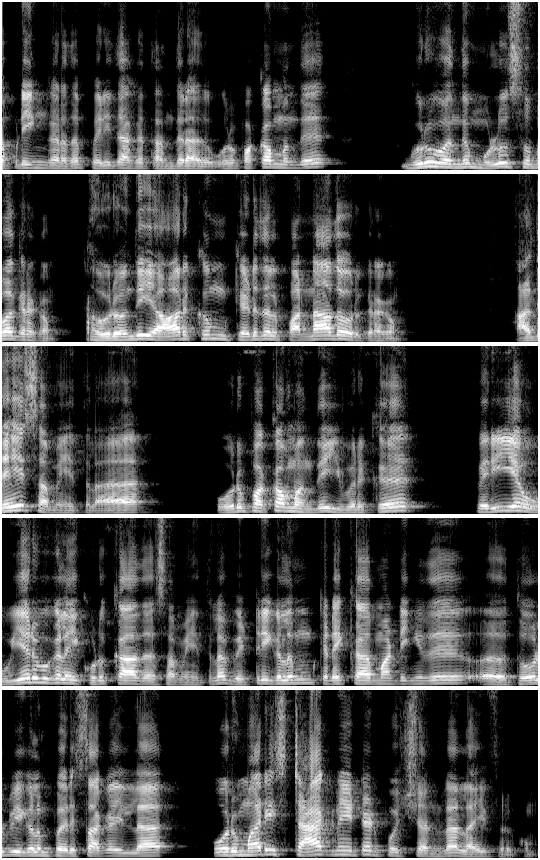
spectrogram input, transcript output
அப்படிங்கிறத பெரிதாக தந்துராது ஒரு பக்கம் வந்து குரு வந்து முழு சுப கிரகம். அவர் வந்து யாருக்கும் கெடுதல் பண்ணாத ஒரு கிரகம். அதே சமயத்தில் ஒரு பக்கம் வந்து இவருக்கு பெரிய உயர்வுகளை கொடுக்காத சமயத்தில் வெற்றிகளும் கிடைக்க மாட்டேங்குது. தோல்விகளும் பெருசாக இல்லை. ஒரு மாதிரி ஸ்டாக்னேட்டட் பொசிஷனில் லைஃப் இருக்கும்.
